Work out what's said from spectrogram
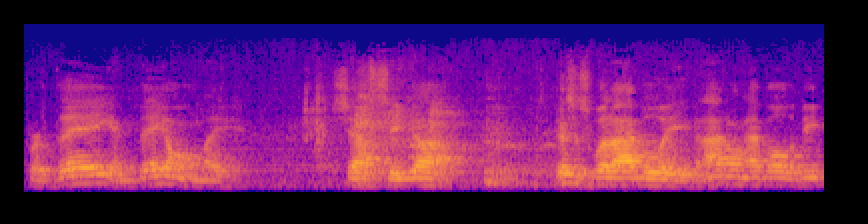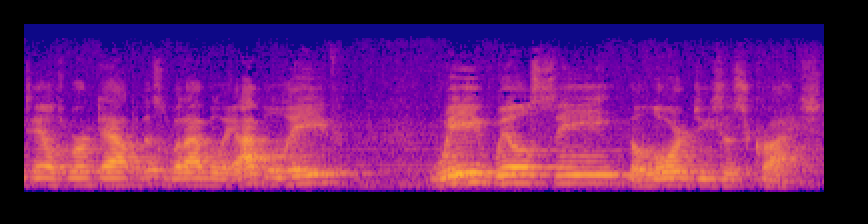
for they and they only shall see God. This is what I believe, and I don't have all the details worked out, but this is what I believe. I believe we will see the Lord Jesus Christ.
